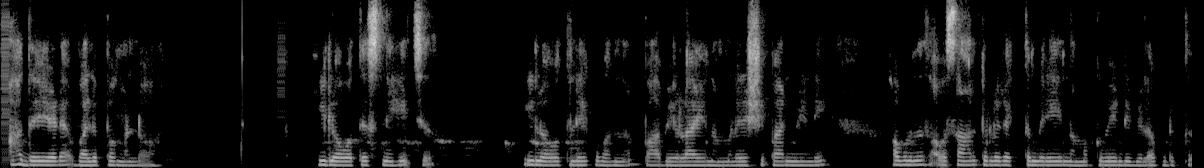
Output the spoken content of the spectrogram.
ആ ദയയുടെ വലുപ്പം കണ്ടോ? ഈ ലോകത്തെ സ്നേഹിച്ച് ഈ ലോകത്തിലേക്ക് വന്ന് പാപികളായി നമ്മളെ രക്ഷിപ്പാൻ വേണ്ടി അവിടുന്ന് അവസാനത്തുള്ള രക്തം വരെയും നമുക്ക് വേണ്ടി വില കൊടുത്ത്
